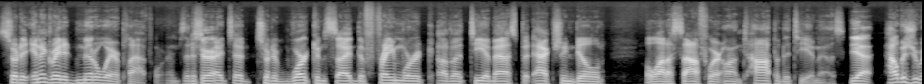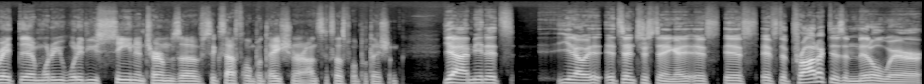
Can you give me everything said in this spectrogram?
sort of integrated middleware platforms that are Sure. tried to sort of work inside the framework of a TMS, but actually build a lot of software on top of the TMS. yeah How would you rate them? What are you what have you seen in terms of successful implementation or unsuccessful implementation? Yeah, I mean it's you know it, it's interesting if if if the product is a middleware,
